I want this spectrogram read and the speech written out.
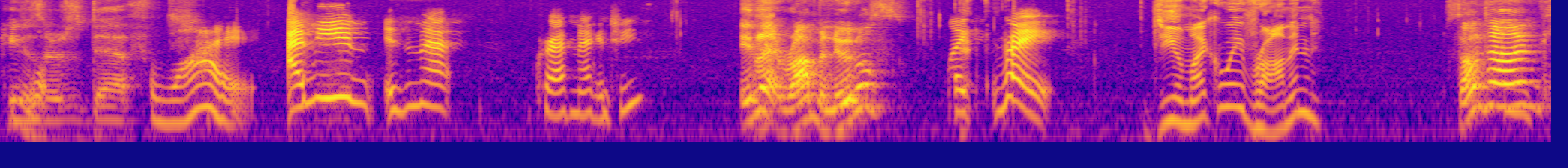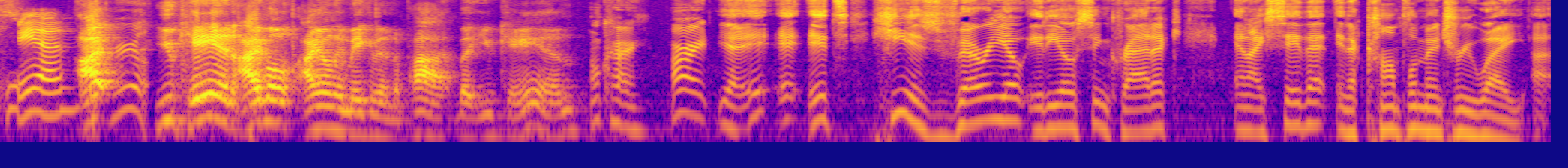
He deserves death. Why? I mean, isn't that Kraft mac and cheese? Isn't that ramen noodles? Like, right? Do you microwave ramen? Sometimes. Can I Really? you can. I won't. I only make it in a pot, but you can. Okay. All right. Yeah. It, it, it's he is very idiosyncratic, and I say that in a complimentary way. Uh,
